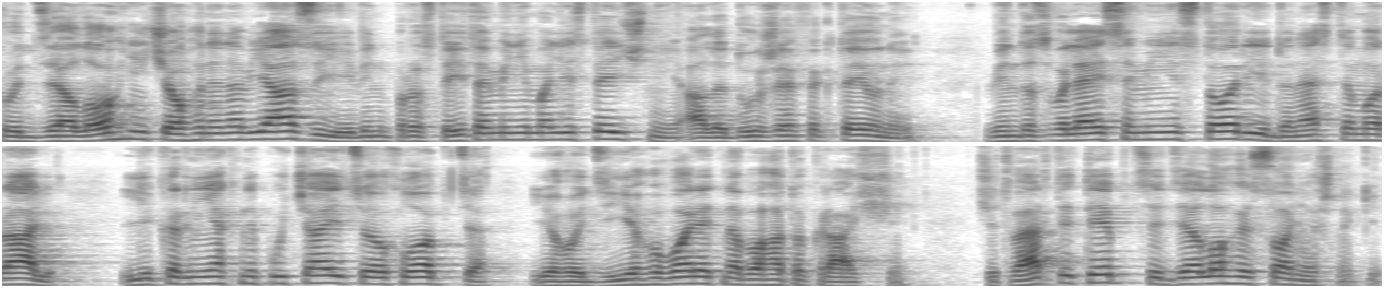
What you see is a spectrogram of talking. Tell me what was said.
Тут діалог нічого не нав'язує, він простий та мінімалістичний, але дуже ефективний. Він дозволяє самій історії донести мораль. Лікар ніяк не пучає цього хлопця, його дії говорять набагато краще. Четвертий тип це діалоги соняшники,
